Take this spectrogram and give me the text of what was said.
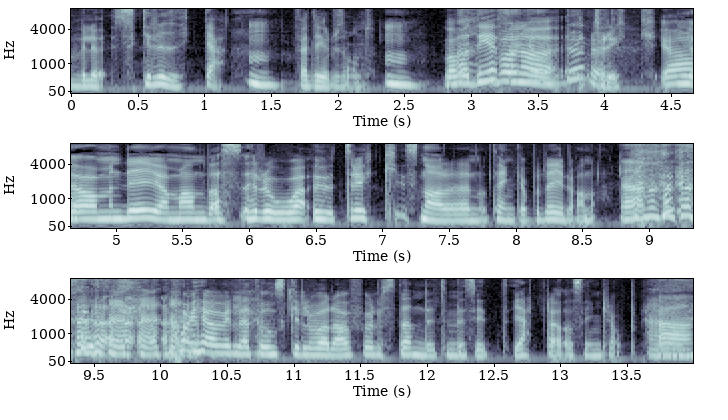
ville- skrika Mm. för att det gjorde så ont. Mm. Vad var det för något tryck? Ja. men det är ju Amandas råa uttryck snarare än att tänka på dig då Anna. och jag ville att hon skulle vara fullständigt med sitt hjärta och sin kropp. Ja.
